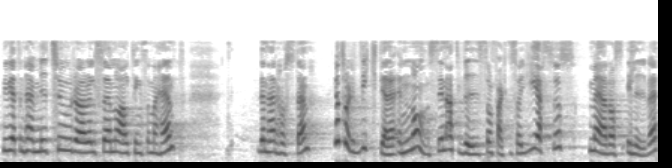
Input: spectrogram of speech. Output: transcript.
ni vet den här metoo-rörelsen och allting som har hänt den här hösten. Jag tror det är viktigare än någonsin att vi som faktiskt har Jesus med oss i livet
